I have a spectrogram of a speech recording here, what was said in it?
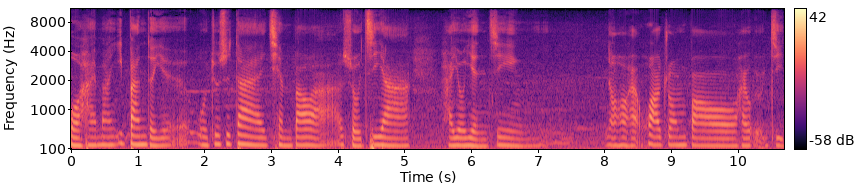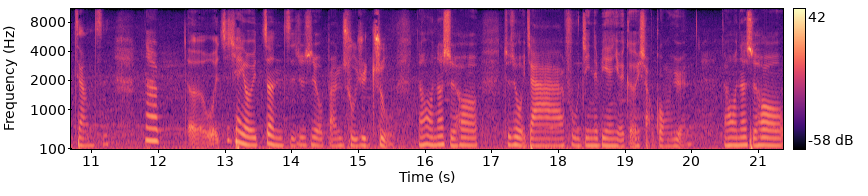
我还蛮一般的耶，我就是带钱包啊、手机啊，还有眼镜，然后还有化妆包，还有耳机这样子。那呃，我之前有一阵子就是有搬出去住，然后我那时候就是我家附近那边有一个小公园，然后我那时候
